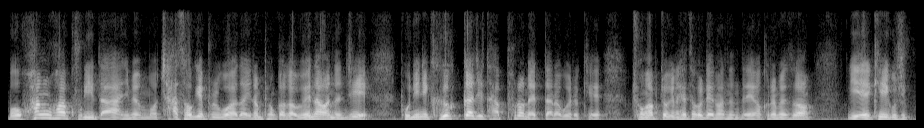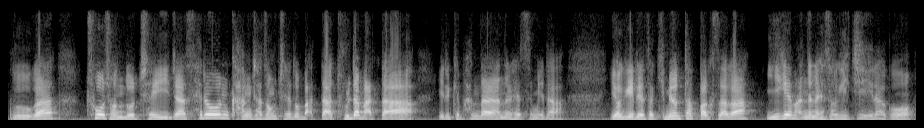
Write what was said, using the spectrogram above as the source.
뭐 황화구리다 아니면 뭐 자석에 불과하다 이런 평가가 왜 나왔는지 본인이 그것까지 다 풀어냈다라고 이렇게 종합적인 해석을 내놨는데요. 그러면서 이 LK99가 초전도체이자 새로운 강자성체도 맞다. 둘 다 맞다. 이렇게 판단을 했습니다. 여기에 대해서 김현탁 박사가 이게 맞는 해석이지라고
